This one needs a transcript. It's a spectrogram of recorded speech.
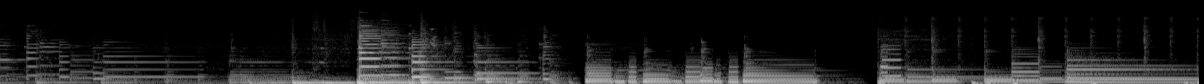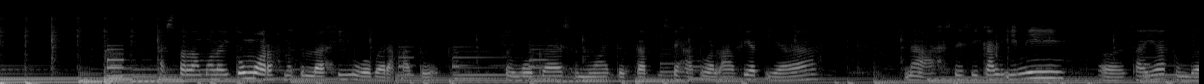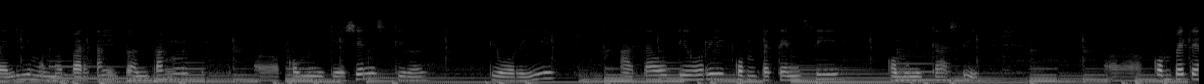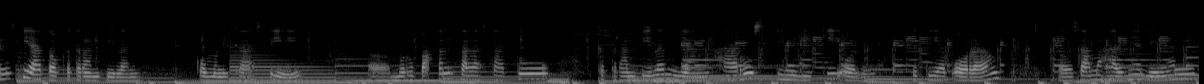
Assalamualaikum warahmatullahi wabarakatuh. Semoga semua tetap sehat walafiat ya. Nah, sesi kali ini uh, saya kembali memaparkan tentang uh, communication skill theory atau teori kompetensi komunikasi. Uh, kompetensi atau keterampilan komunikasi uh, merupakan salah satu keterampilan yang harus dimiliki oleh setiap orang e, sama halnya dengan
